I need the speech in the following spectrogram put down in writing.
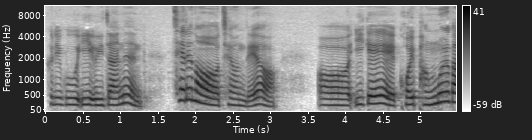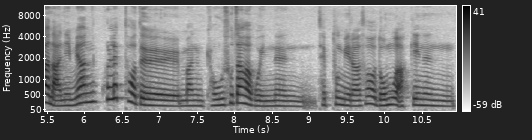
그리고 이 의자는 체르너 체어인데요. 어, 이게 거의 박물관 아니면 콜렉터들만 겨우 소장하고 있는 제품이라서 너무 아끼는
